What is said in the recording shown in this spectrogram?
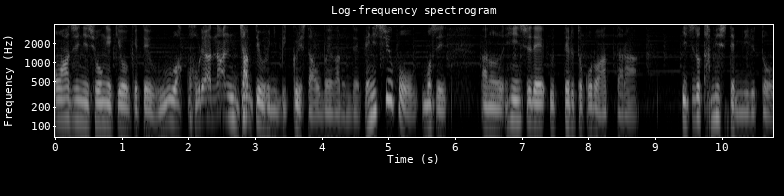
の味に衝撃を受けてうわこれはなんじゃっていう風にびっくりした覚えがあるんで紅秀峰もしあの品種で売ってるところあったら一度試してみると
